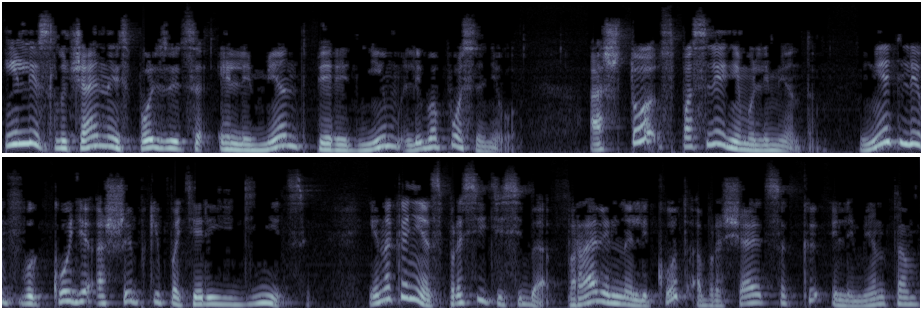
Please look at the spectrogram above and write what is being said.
Или случайно используется элемент перед ним, либо после него – а что с последним элементом? Нет ли в коде ошибки потери единицы? И, наконец, спросите себя, правильно ли код обращается к элементам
